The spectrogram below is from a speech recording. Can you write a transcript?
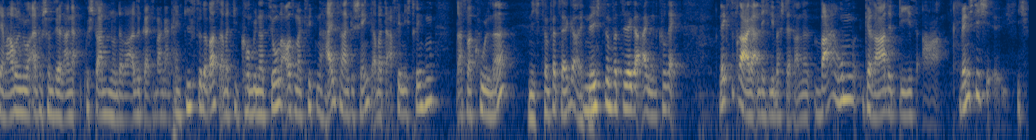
der war wohl nur einfach schon sehr lange abgestanden und da war also war gar kein Gift oder was, aber die Kombination aus, man kriegt einen Heiltrank geschenkt, aber darf den nicht trinken, das war cool, ne? Nicht zum Verzehr geeignet. Nicht zum Verzehr geeignet, korrekt. Nächste Frage an dich, lieber Stefan. Warum gerade DSA? Wenn ich dich, ich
